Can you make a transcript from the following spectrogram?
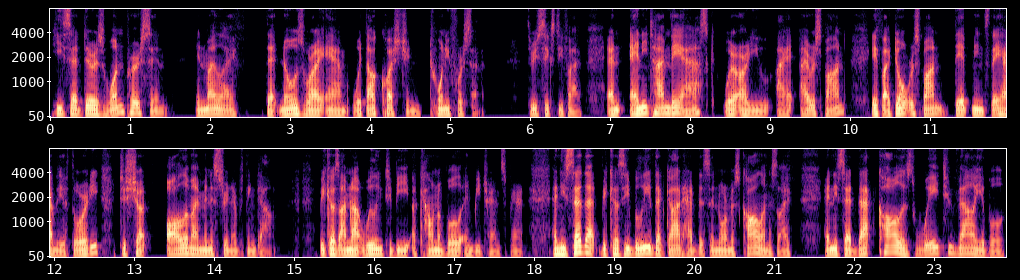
he said, There is one person in my life that knows where I am without question 24 7. 365 and anytime they ask where are you I, I respond if i don't respond that means they have the authority to shut all of my ministry and everything down because I'm not willing to be accountable and be transparent. And he said that because he believed that God had this enormous call in his life. And he said, That call is way too valuable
